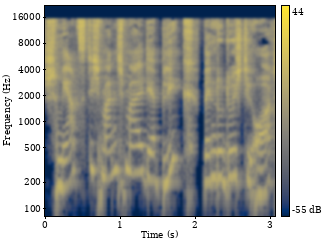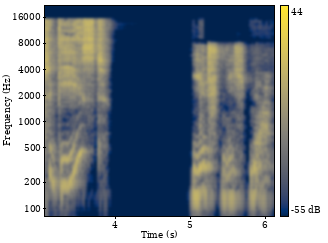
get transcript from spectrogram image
Schmerzt dich manchmal der Blick, wenn du durch die Orte gehst? Jetzt nicht mehr.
